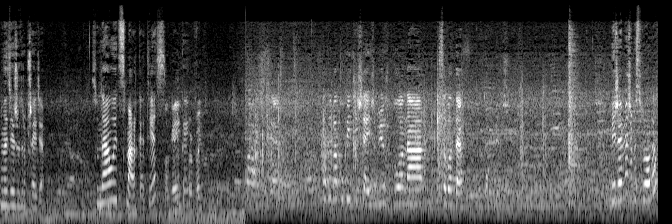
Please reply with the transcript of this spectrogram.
Mam nadzieję, że jutro przejdzie. So now it's market, yes? Okay, Okay. perfect. Zobaczcie. To chyba kupię dzisiaj, żeby już było na sobotę. Bierzemy, żeby spróbować?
